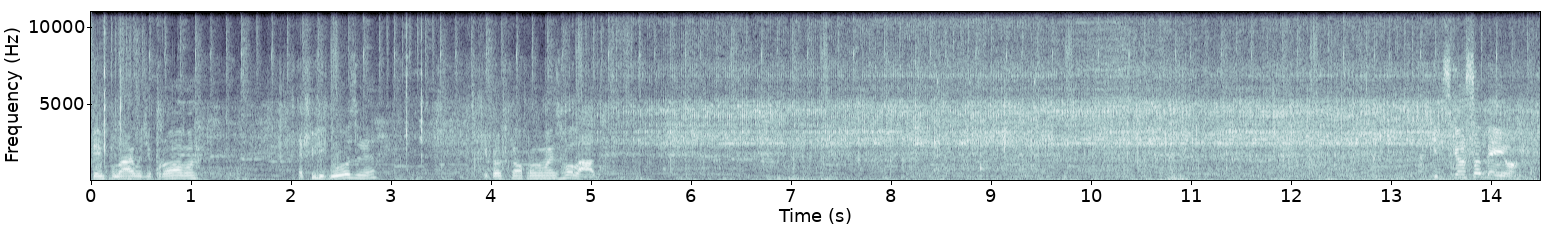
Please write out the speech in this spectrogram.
tempo largo de prova, é perigoso, né? E para ficar uma prova mais rolada. Aqui descansa bem, ó.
